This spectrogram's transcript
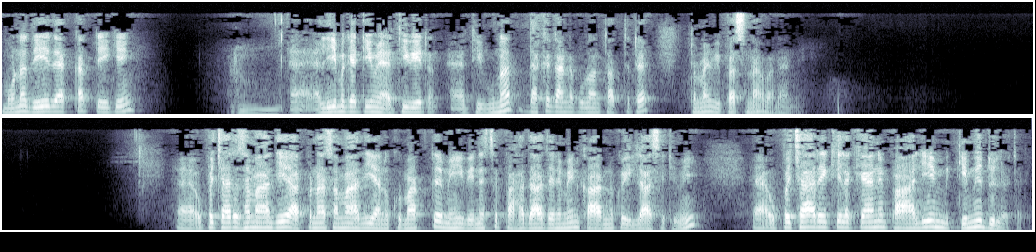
මොන දේ දැක්කත් ඒකෙන් ඇලීම ගැටීම ඇති වේට ඇති වුණත් දැක ගන්න පුළුවන් තත්ත්වයට තමයි විපස්සනා වඩන්නේ. උපචාර සමාධිය අර්පණා සමාධිය අනුකුමක්ද මේ වෙනස පහදා දෙනමින් කාරණක ඉල්ලා සිටිමි. උපචාරය කියලා කියන්නේ පාලියෙන් කිමිදුලට.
